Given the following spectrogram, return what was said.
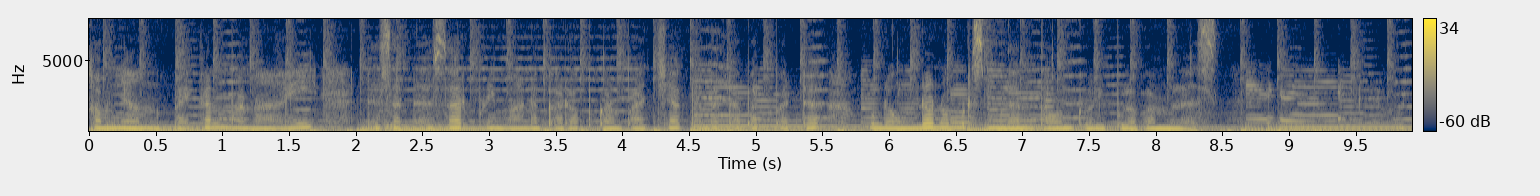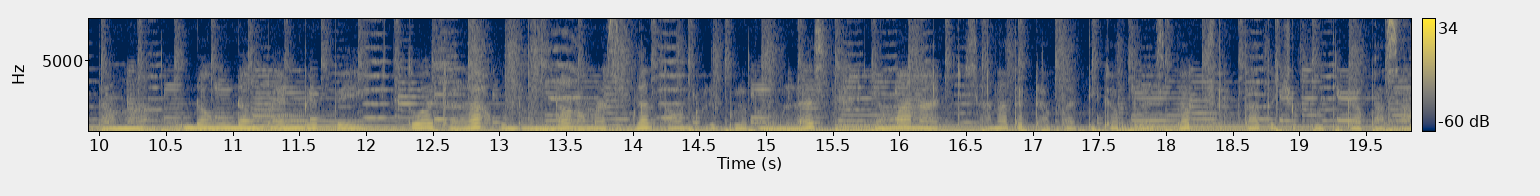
akan menyampaikan mengenai dasar-dasar penerimaan negara bukan pajak yang terdapat pada Undang-Undang Nomor 9 Tahun 2018. Yang pertama, Undang-Undang PNBP itu adalah Undang-Undang Nomor 9 Tahun 2018 yang mana di sana terdapat 13 bab serta 73 pasal.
